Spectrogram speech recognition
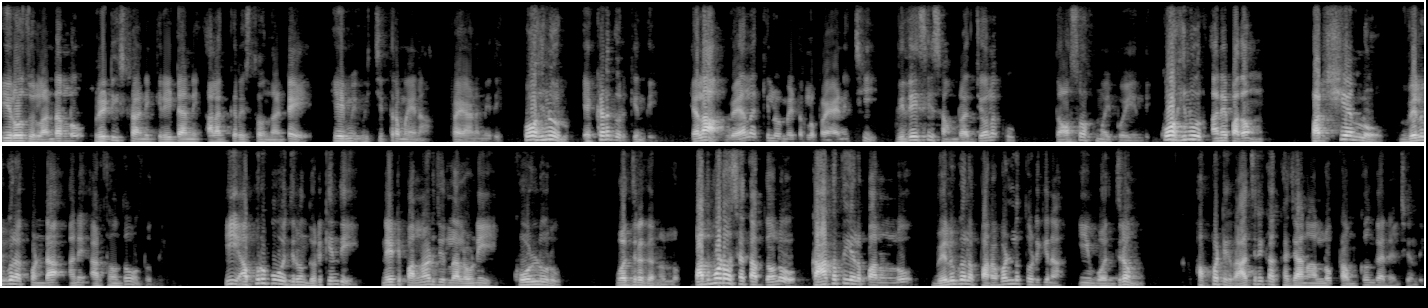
ఈ రోజు లండన్లో బ్రిటిష్ రాణి కిరీటాన్ని అలంకరిస్తోందంటే ఏమి విచిత్రమైన ప్రయాణం ఇది. కోహినూర్ ఎక్కడ దొరికింది? ఎలా వేల కిలోమీటర్లు ప్రయాణించి విదేశీ సామ్రాజ్యాలకు దాసోహమైపోయింది? కోహినూర్ అనే పదం పర్షియన్లో వెలుగుల కొండ అనే అర్థంతో ఉంటుంది. ఈ అపురూప వజ్రం దొరికింది నేటి పల్నాడు జిల్లాలోని కోళ్ళూరు వజ్రగనుల్లో. పదమూడవ శతాబ్దంలో కాకతీయుల పాలనలో వెలుగుల పరవళ్ళు తొడిగిన ఈ వజ్రం అప్పటి రాచరిక ఖజానాల్లో ప్రముఖంగా నిలిచింది.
